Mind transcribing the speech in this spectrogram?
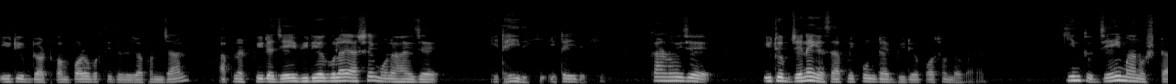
ইউটিউব ডট কম পরবর্তীতে যখন যান, আপনার ফিডে যেই ভিডিওগুলাই আসে, মনে হয় যে এটাই দেখি এটাই দেখি। কারণ ওই যে ইউটিউব জেনে গেছে আপনি কোন টাইপ ভিডিও পছন্দ করেন। কিন্তু যেই মানুষটা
